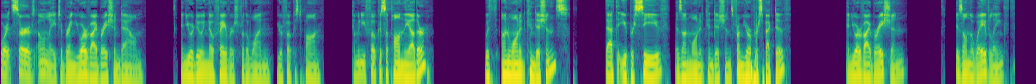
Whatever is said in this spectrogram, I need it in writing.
for it serves only to bring your vibration down and you are doing no favors for the one you're focused upon. And when you focus upon the other with unwanted conditions, that that you perceive as unwanted conditions from your perspective, and your vibration is on the wavelength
